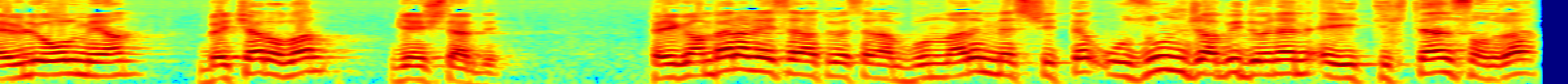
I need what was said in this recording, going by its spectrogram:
evli olmayan, bekar olan gençlerdi. Peygamber aleyhissalatü vesselam bunları mescitte uzunca bir dönem eğittikten sonra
